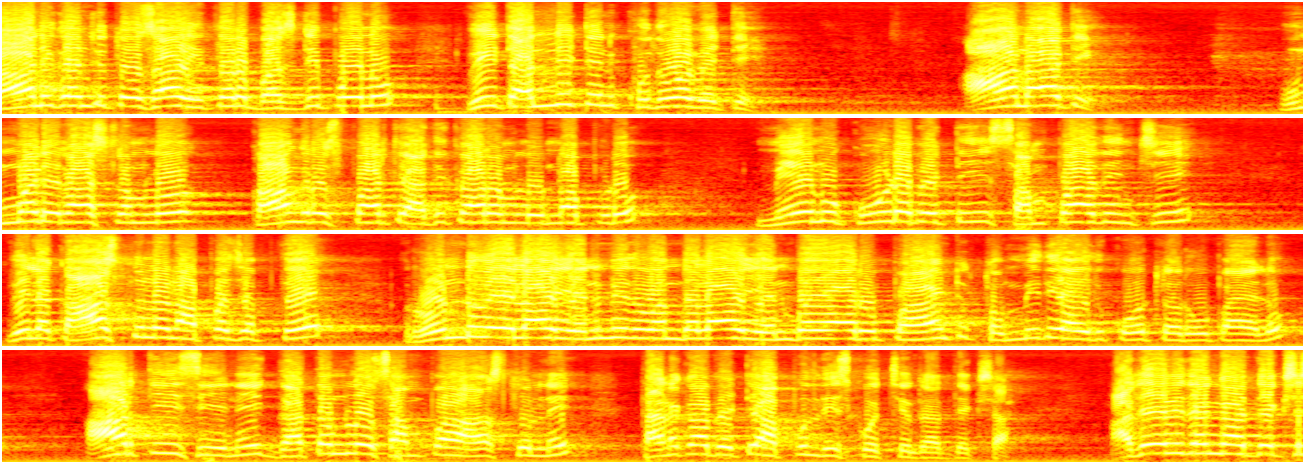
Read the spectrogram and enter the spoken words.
రాణిగంజ్తో సహా ఇతర బస్ డిపోలు వీటన్నిటిని కుదువ పెట్టి. ఆనాటి ఉమ్మడి రాష్ట్రంలో కాంగ్రెస్ పార్టీ అధికారంలో ఉన్నప్పుడు మేము కూడబెట్టి సంపాదించి వీళ్ళకి ఆస్తులను అప్పచెప్తే రెండు వేల ఎనిమిది వందల ఎనభై ఆరు పాయింట్ తొమ్మిది ఐదు కోట్ల రూపాయలు ఆర్టీసీని గతంలో సంపా ఆస్తుల్ని తనఖా పెట్టి అప్పులు తీసుకొచ్చిండ్రు అధ్యక్ష. అదేవిధంగా అధ్యక్ష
